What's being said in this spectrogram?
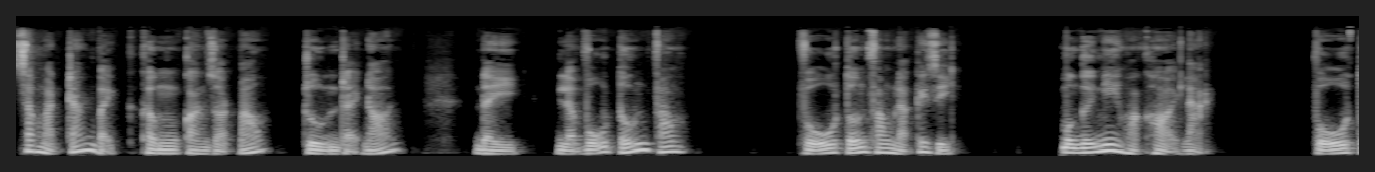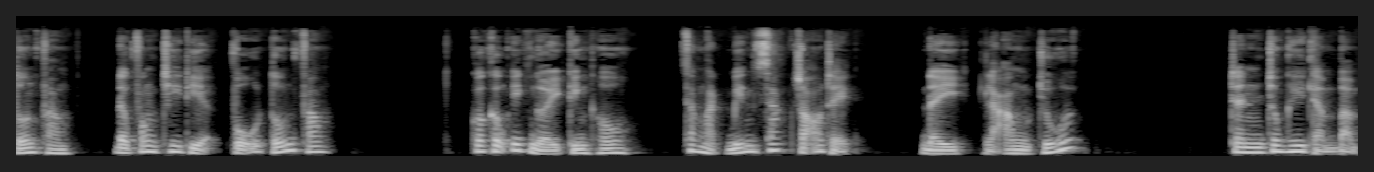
sắc mặt trắng bệch không còn giọt máu, run rẩy nói, đây là Vũ Tốn Phong. Vũ Tốn Phong là cái gì? Một người nghi hoặc hỏi lại. Vũ Tốn Phong, độc phong chi địa Vũ Tốn Phong. Có không ít người kinh hô, sắc mặt biến sắc rõ rệt. Đây là ông chúa. Trần Trung Hy lẩm bẩm,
